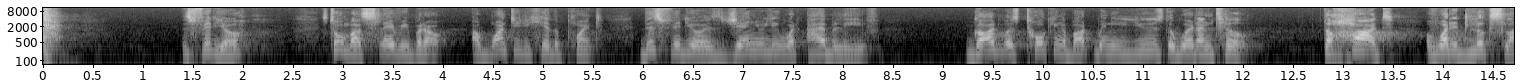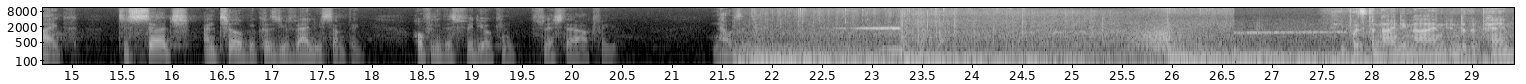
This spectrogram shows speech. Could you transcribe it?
this video is talking about slavery, but I, I want you to hear the point. This video is genuinely what I believe God was talking about when he used the word until, the heart of what it looks like to search until because you value something. Hopefully, this video can flesh that out for you. Now is the time. He puts the 99 into the pen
